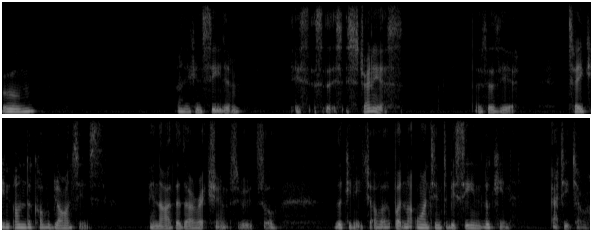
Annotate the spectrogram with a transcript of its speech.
room and you can see them. It's, it's, it's strenuous. It says here taking undercover glances in either direction. So, so looking at each other, but not wanting to be seen looking at each other.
